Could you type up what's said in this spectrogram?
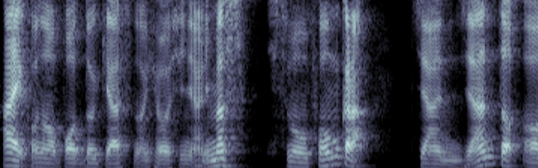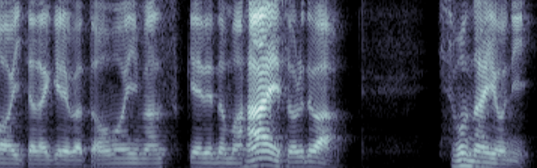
はい、このポッドキャストの表紙にあります、質問フォームから、じゃんじゃんといただければと思いますけれども、はい、それでは、質問内容に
